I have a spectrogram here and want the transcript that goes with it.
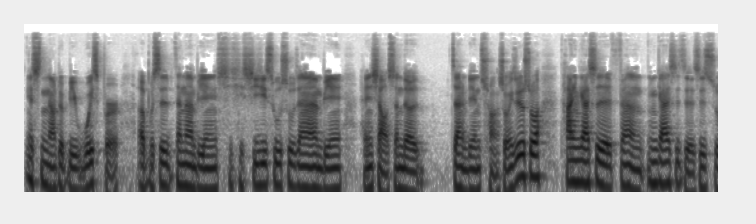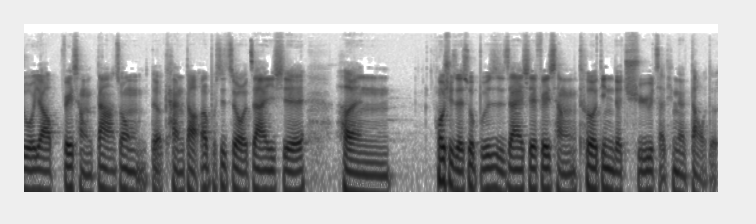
It's not to be whispered，而不是在那边稀稀稀稀疏疏在那边很小声的在那边传说。也就是说，他应该是非常应该是指的是说要非常大众的看到，而不是只有在一些很或许者说不是只在一些非常特定的区域才听得到的。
